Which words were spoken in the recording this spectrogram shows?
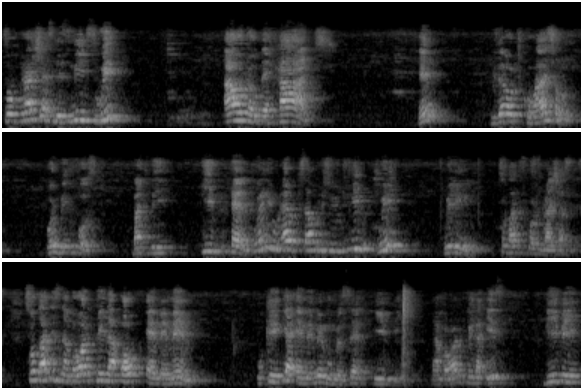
So graciousness means with, out of the heart, eh? without coercion or being forced, but they give help. When you help somebody, you give with willingly. So that's called graciousness. So that is number one pillar of MMM. Ukiingia MMM umesema hivi. Number one pillar is giving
